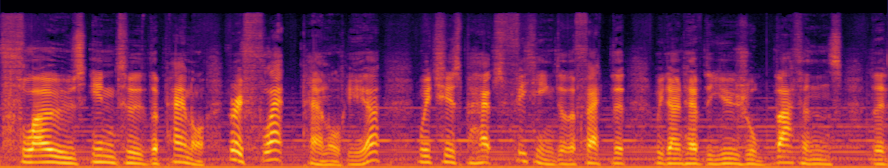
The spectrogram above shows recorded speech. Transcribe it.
flows into the panel. Very flat panel here, which is perhaps fitting to the fact that we don't have the usual buttons that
